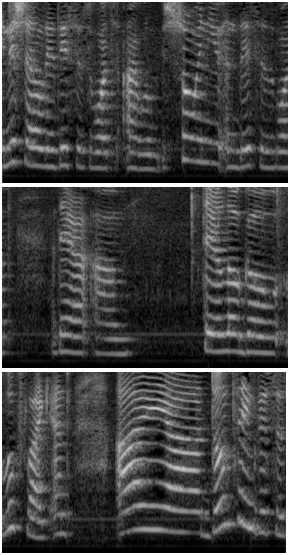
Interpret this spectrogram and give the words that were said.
initially this is what I will be showing you. And this is what their um, their logo looks like. And I uh, don't think this is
